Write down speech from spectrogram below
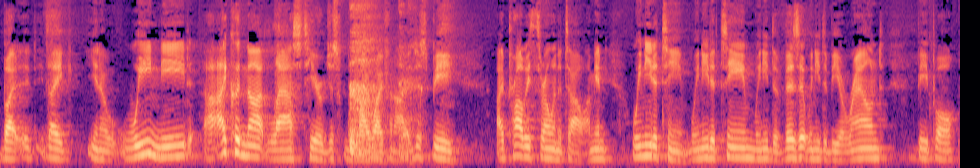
but it, like you know, we need. I could not last here just with my wife and I. It'd just be, I'd probably throw in the towel. I mean, we need a team. We need a team. We need to visit. We need to be around people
